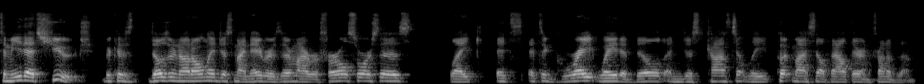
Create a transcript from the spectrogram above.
to me that's huge because those are not only just my neighbors they're my referral sources like it's it's a great way to build and just constantly put myself out there in front of them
